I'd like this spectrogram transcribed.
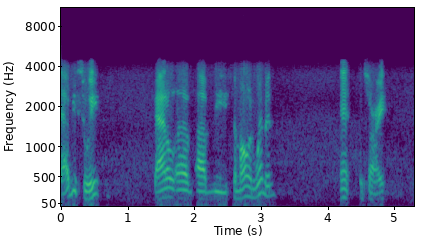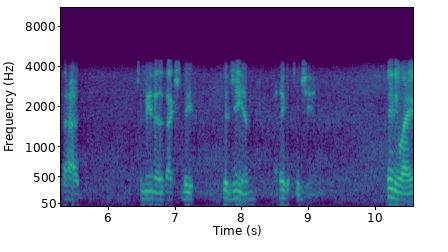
that'd be sweet. Battle of, of the Samoan women. And sorry, uh, Tamina is actually the GM. I think it's the GM. Anyway,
